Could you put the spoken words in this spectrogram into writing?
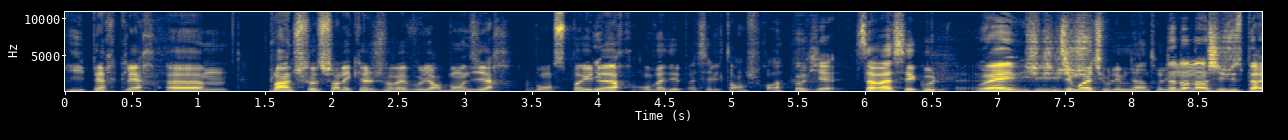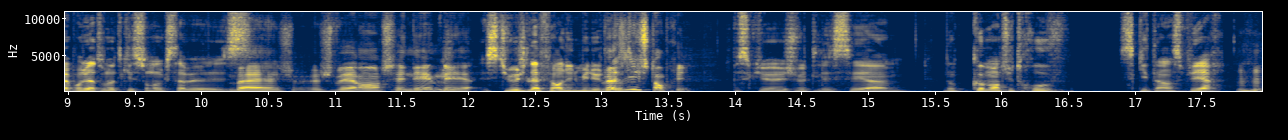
Hyper clair. Euh, plein de choses sur lesquelles j'aurais voulu rebondir. Bon, spoiler, on va dépasser le temps, je crois. Ok. Ça va, c'est cool? Ouais, j'ai- j'ai- Dis-moi, tu voulais me dire un truc? Non, non, non, j'ai juste pas répondu à ton autre question donc ça veut. Bah, je, je vais enchaîner, mais. Si tu veux, je la fais en une minute. Vas-y, je t'en prie. Parce que je vais te laisser. euh, Donc, comment tu trouves ce qui t'inspire? Mhm.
